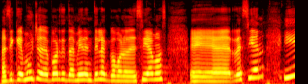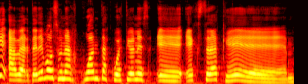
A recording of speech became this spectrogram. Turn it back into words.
Así que mucho deporte también en tela, como lo decíamos eh, recién. Y a ver, tenemos unas cuantas cuestiones eh, extras que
